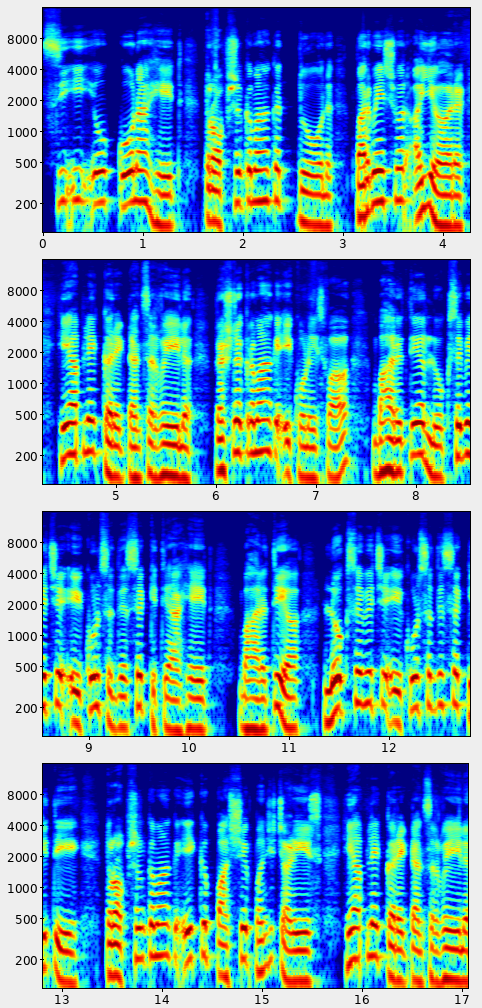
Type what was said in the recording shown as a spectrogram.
सीईओ कोण आहेत? तर ऑप्शन क्रमांक दोन परमेश्वर अय्यर. हे आपले करेक्ट आन्सर होईल. प्रश्न क्रमांक एकोणीसवा भारतीय लोकसभेचे एकूण सदस्य किती आहेत? भारतीय लोकसभेचे एकूण सदस्य किती? तर ऑप्शन क्रमांक एक पाचशे पंचेचाळीस. हे आपले करेक्ट आन्सर होईल.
